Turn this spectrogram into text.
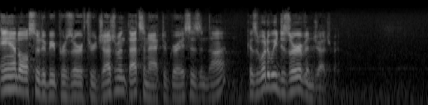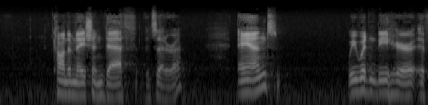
and also to be preserved through judgment. That's an act of grace, is it not? Because what do we deserve in judgment? Condemnation, death, etc. And we wouldn't be here if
